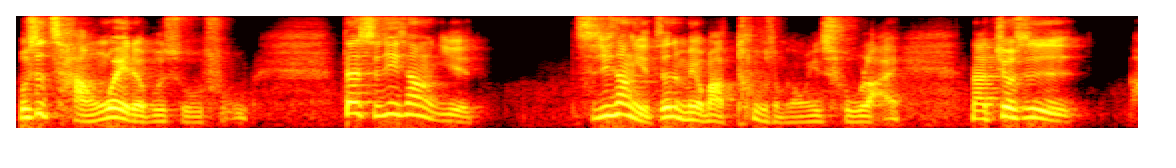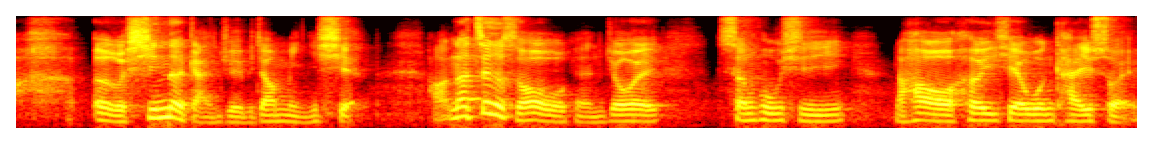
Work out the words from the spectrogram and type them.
不是肠胃的不舒服，但实际上也。实际上也真的没有办法吐什么东西出来，那就是恶心的感觉比较明显。好，那这个时候我可能就会深呼吸，然后喝一些温开水。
